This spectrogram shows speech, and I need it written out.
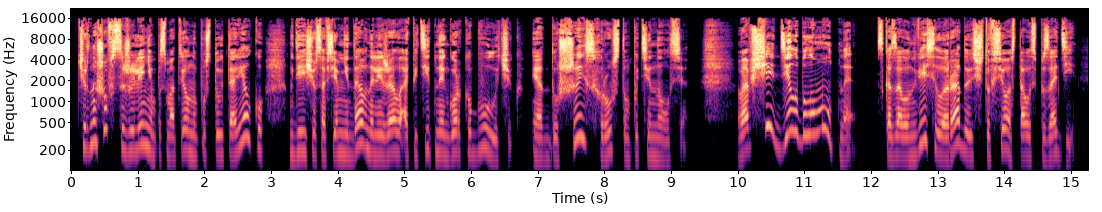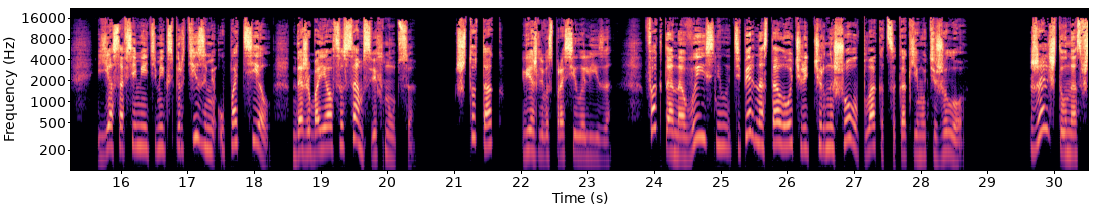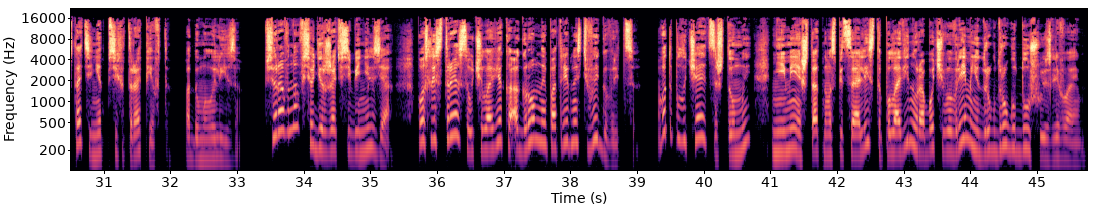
Чернышов с сожалением посмотрел на пустую тарелку, где еще совсем недавно лежала аппетитная горка булочек, и от души с хрустом потянулся. «Вообще дело было мутное», — сказал он весело, радуясь, что все осталось позади. «Я со всеми этими экспертизами употел, даже боялся сам свихнуться». «Что так?» — вежливо спросила Лиза. Факты она выяснила, теперь настала очередь Чернышова плакаться, как ему тяжело. «Жаль, что у нас в штате нет психотерапевта», — подумала Лиза. «Все равно все держать в себе нельзя. После стресса у человека огромная потребность выговориться. Вот и получается, что мы, не имея штатного специалиста, половину рабочего времени друг другу душу изливаем.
